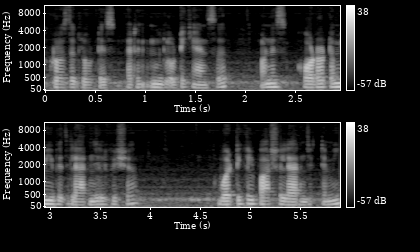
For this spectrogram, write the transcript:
across the glottis that is in glottic cancer. One is chordotomy with laryngeal fissure, vertical partial laryngectomy,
